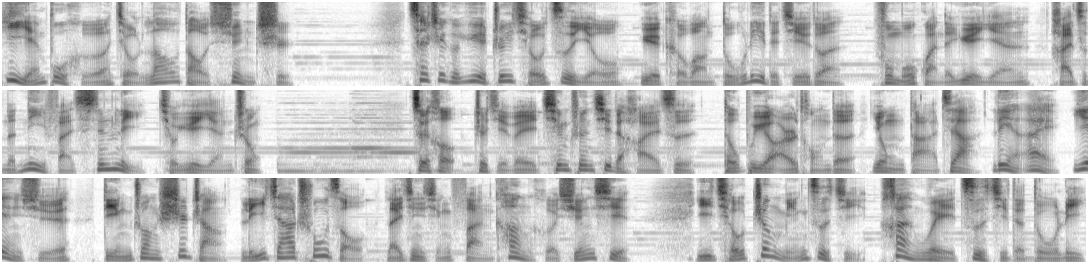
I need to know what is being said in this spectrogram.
一言不合就唠叨训斥。在这个越追求自由、越渴望独立的阶段。父母管得越严，孩子的逆反心理就越严重。最后，这几位青春期的孩子都不约而同地用打架、恋爱、厌学、顶撞师长、离家出走来进行反抗和宣泄，以求证明自己、捍卫自己的独立。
